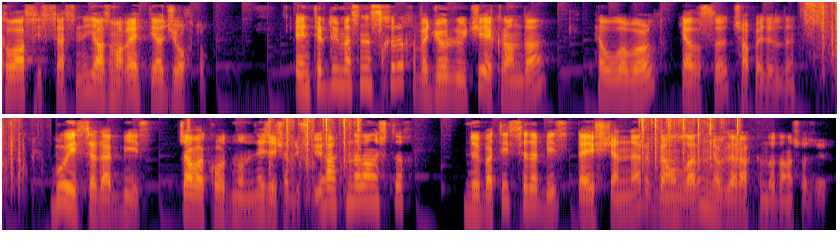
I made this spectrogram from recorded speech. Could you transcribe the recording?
.class hissəsini yazmağa ehtiyac yoxdur. Enter düyməsini sıxırıq və görürük ki, ekranda Hello World yazısı çap edildi. Bu hissədə biz Java kodunun necə işə düşdüyü haqqında danışdıq. Növbəti hissədə biz dəyişkənlər və onların növləri haqqında danışacağıq.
